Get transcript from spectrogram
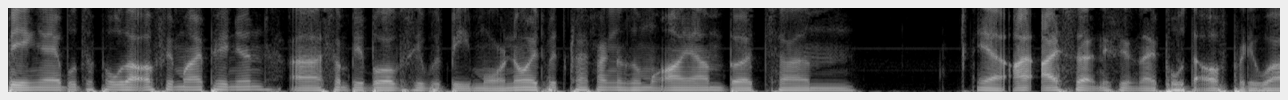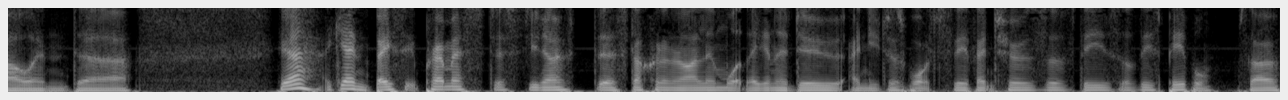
being able to pull that off, in my opinion. Uh, some people obviously would be more annoyed with cliffhangers than what I am, but um, yeah, I, I certainly think they pulled that off pretty well, and uh, yeah, again, basic premise, just, you know, they're stuck on an island, what they're going to do, and you just watch the adventures of these of these people. So,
